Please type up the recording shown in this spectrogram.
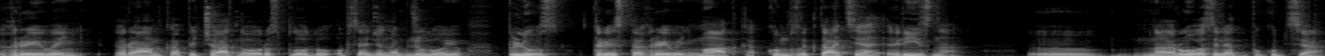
гривень рамка печатного розплоду, обсаджена бджолою, плюс 300 гривень матка. Комплектація різна е, на розгляд покупця.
